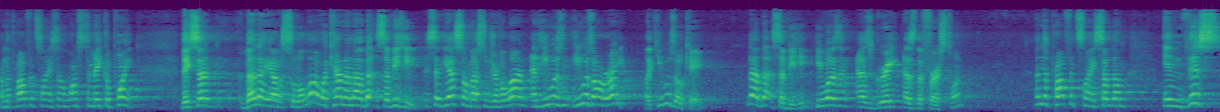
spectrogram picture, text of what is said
And the Prophet ﷺ wants to make a point. They said, Bala ya Rasulullah wa kana la ba'sa bihi. They said, Yes, O Messenger of Allah. And he wasn't he was alright. Like he was okay. La ba'sa bihi. He wasn't as great as the first one. And the Prophet ﷺ in this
